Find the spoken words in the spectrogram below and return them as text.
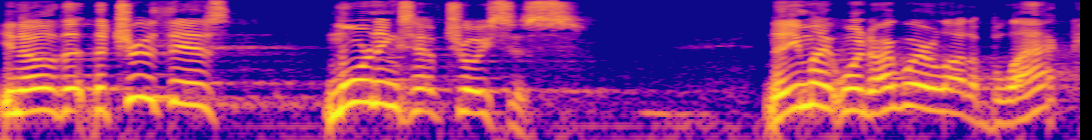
You know, the, the truth is, mornings have choices. Now you might wonder, I wear a lot of black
